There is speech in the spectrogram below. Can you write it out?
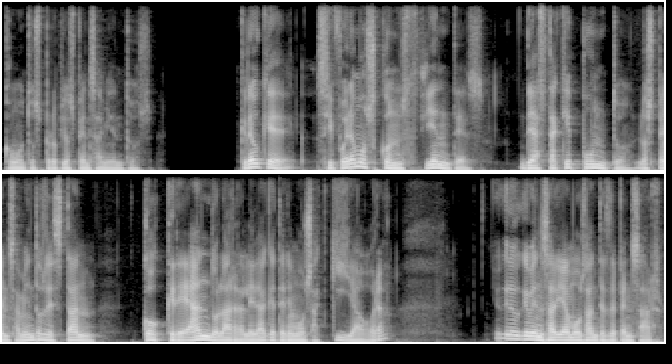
como tus propios pensamientos. Creo que si fuéramos conscientes de hasta qué punto los pensamientos están co-creando la realidad que tenemos aquí y ahora, yo creo que pensaríamos antes de pensar.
